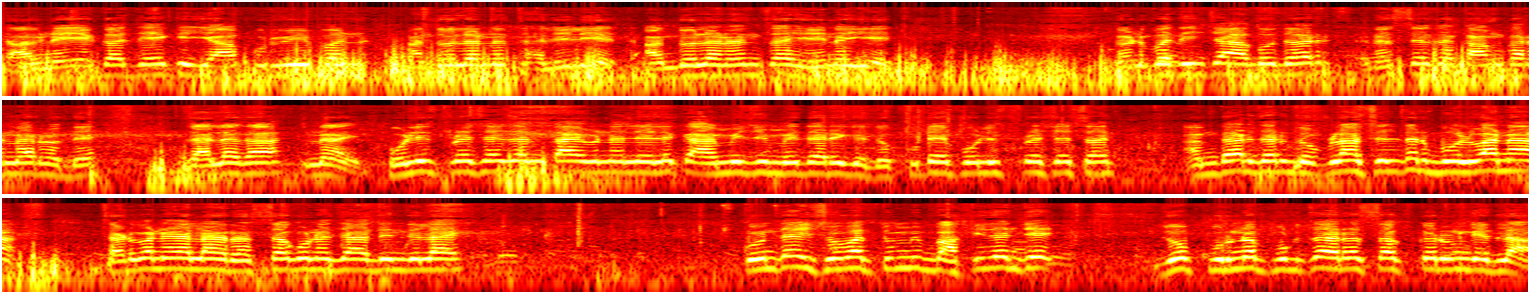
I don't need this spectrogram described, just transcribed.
सांगणं एकच आहे की यापूर्वी पण आंदोलनं झालेली आहेत. आंदोलनांचा हे नाही आहे गणपतींच्या अगोदर रस्त्याचं काम करणार होते. झालं का? नाही. पोलीस प्रशासन काय म्हणालेलं की आम्ही जिम्मेदारी घेतो. कुठे पोलीस प्रशासन? आमदार जर झोपला असेल तर बोलवा ना. चढवा याला. रस्ता कोणाच्या अधीन दिलाय? कोणत्या हिशोबात तुम्ही बाकीच्यांचे जो पूर्ण पुढचा रस्ता करून घेतला.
